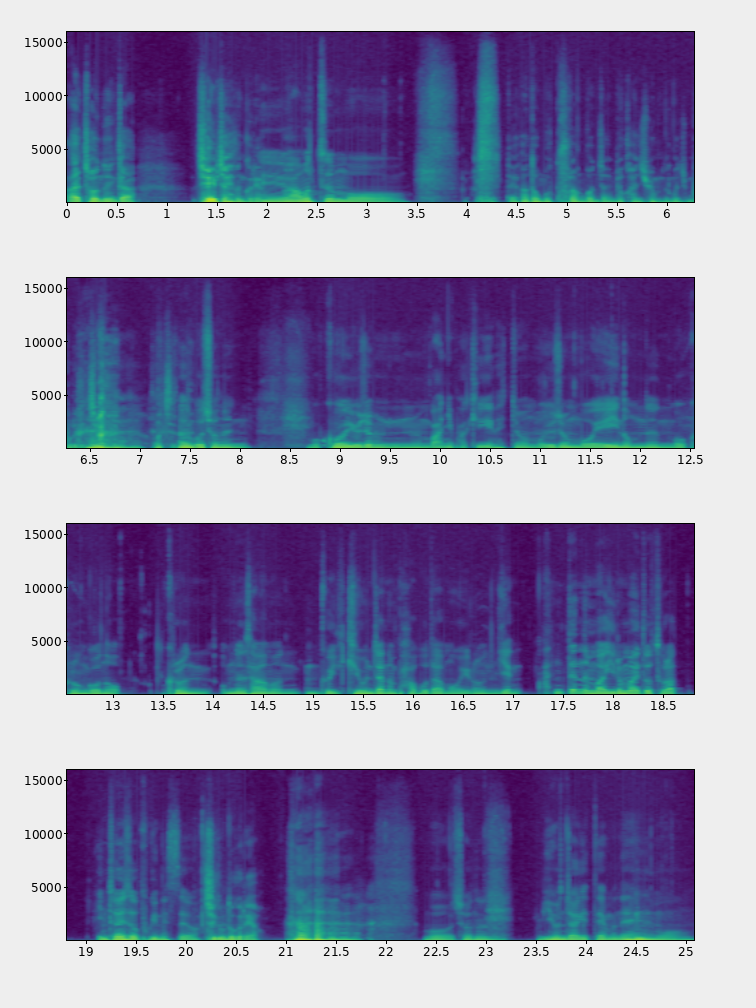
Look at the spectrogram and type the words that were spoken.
아 저는 그러니까 제 입장에서는 그래요. 예, 어, 어. 아무튼 뭐 내가 너무 쿨한 건지 아니면 관심이 없는 건지 모르겠지만 어쨌든 아니 뭐 저는 뭐 그거 요즘 많이 바뀌긴 했지만 뭐 요즘 뭐 애인 없는 뭐 그런 거는 없, 그런 없는 사람은 음. 그 기혼자는 바보다 뭐 이런 옛 한때는 막 이런 말도 돌았 인터넷에서 보긴 했어요. 지금도 그래요. 뭐 저는 미혼자기 때문에 음. 뭐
